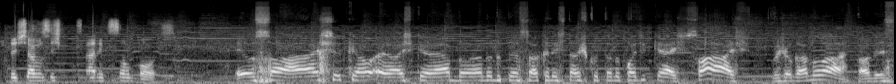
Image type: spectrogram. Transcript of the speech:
vou deixar vocês pensarem que são bons. Eu só acho que é, eu acho que é a banda do pessoal que eles estão escutando o podcast. Só acho. Vou jogar no ar. Talvez Eu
